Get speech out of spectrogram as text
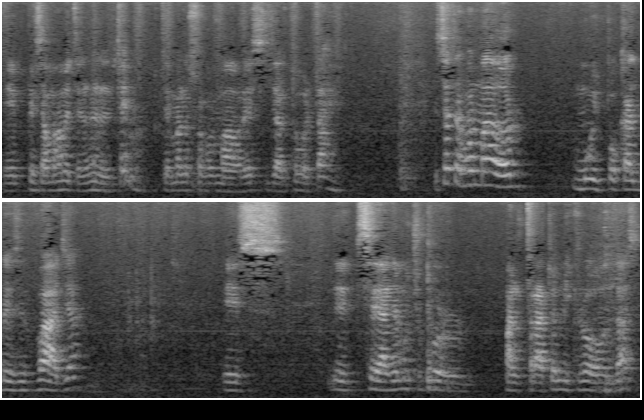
empezamos a meternos en el tema, el tema de los transformadores de alto voltaje. Este transformador muy pocas veces falla, es, eh, se daña mucho por maltrato en microondas.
